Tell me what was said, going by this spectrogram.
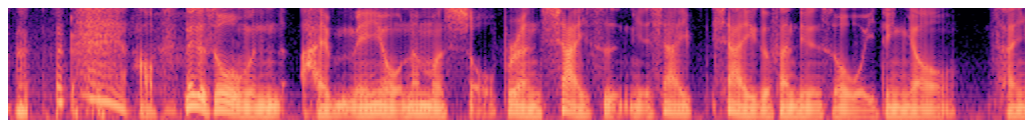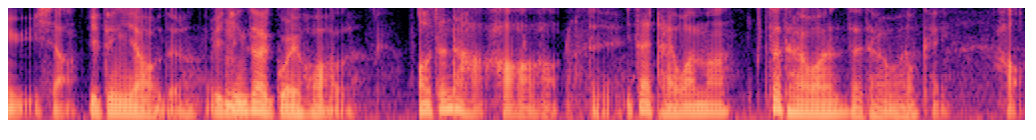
好，那个时候我们还没有那么熟，不然下一次你的下一下一个饭店的时候，我一定要参与一下。一定要的，已经在规划了。哦，真的啊，好好好。对，你在台湾吗在台湾，在台湾。？OK，好，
